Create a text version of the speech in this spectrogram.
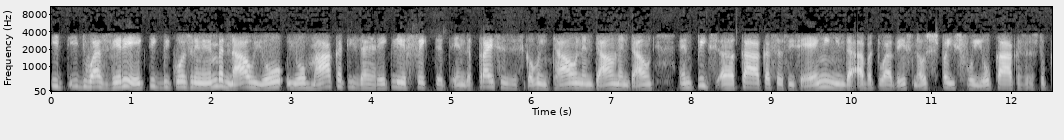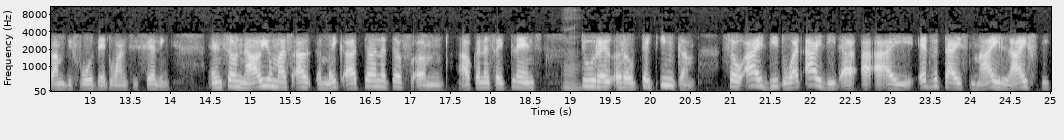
it, it was very hectic because remember now your your market is directly affected and the prices is going down and down and down and pigs uh, carcasses is hanging in the abattoir. There's no space for your carcasses to come before that once is selling. And so now you must uh, make alternative, um, how can I say, plans to ro- rotate income. So I did what I did. I, I, I advertised my live pig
